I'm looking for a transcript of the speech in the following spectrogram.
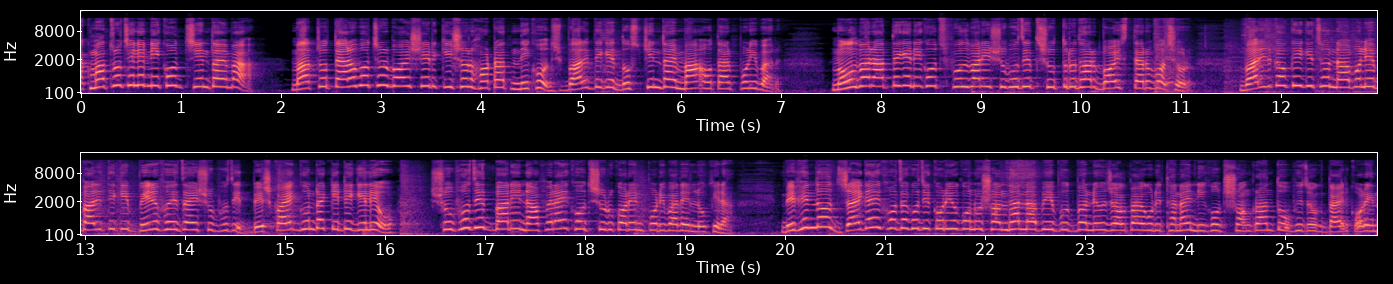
একমাত্র ছেলে নিখোঁজ চিন্তায় মা। মাত্র তেরো বছর বয়সের কিশোর হঠাৎ নিখোঁজ, বাড়ি থেকে দুশ্চিন্তায় মা ও তার পরিবার। মঙ্গলবার রাত থেকে নিখোঁজ ফুলবাড়ির শুভজিৎ সূত্রধর, বয়স তেরো বছর। বাড়ির কাউকে কিছু না বলে বাড়ি থেকে বের হয়ে যায় শুভজিৎ। বেশ কয়েক ঘণ্টা কেটে গেলেও শুভজিৎ বাড়ি না ফেরাই খোঁজ শুরু করেন পরিবারের লোকেরা। বিভিন্ন জায়গায় খোঁজাখুঁজি করেও কোনো সন্ধান না পেয়ে বুধবার নিউ জলপাইগুড়ি থানায় নিখোঁজ সংক্রান্ত অভিযোগ দায়ের করেন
